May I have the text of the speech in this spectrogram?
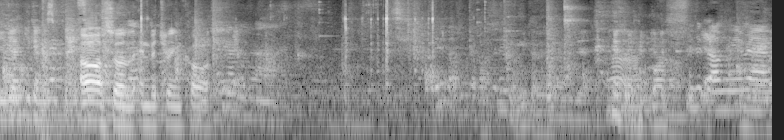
You can, you can just place Oh, so in between course. Is it wrong way around?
